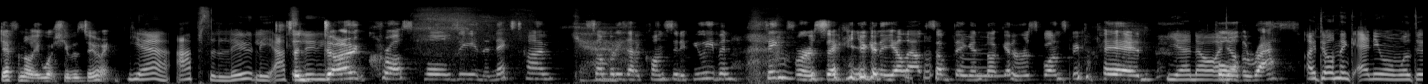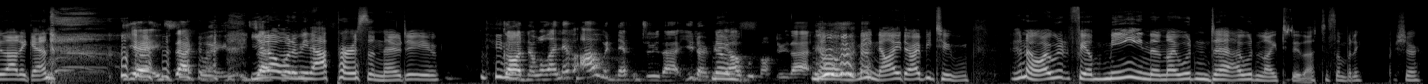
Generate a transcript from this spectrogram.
definitely what she was doing. Yeah, absolutely, absolutely So don't cross Halsey. And the next time somebody's at a concert, if you even think for a second you're going to yell out something and not get a response, be prepared yeah, no, I don't. the wrath. I don't think anyone will do that again. Yeah, exactly. You don't want to be that person now, do you? God no. Well, I never. I would never do that. You know me. No. I would not do that. No, me neither. I'd be too. You know, I would feel mean, and I wouldn't. Uh, I wouldn't like to do that to somebody for sure.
